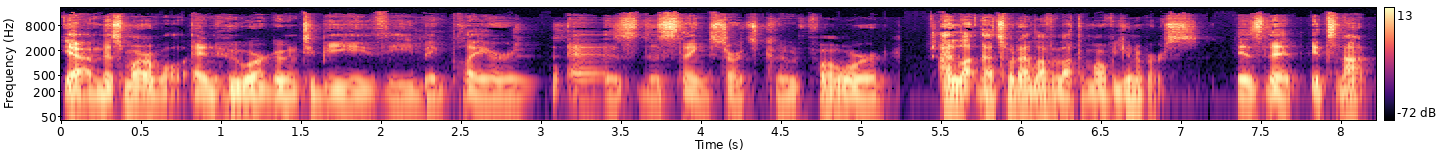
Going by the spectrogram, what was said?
yeah, Miss Marvel, and who are going to be the big players as this thing starts to go forward. I love that's what I love about the Marvel universe is that it's not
